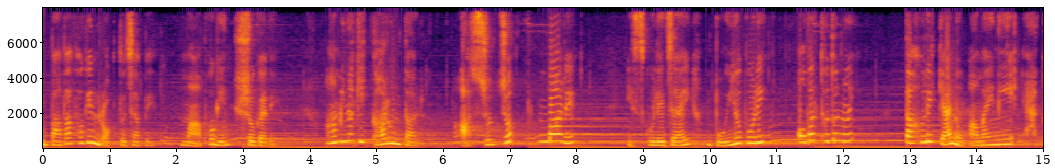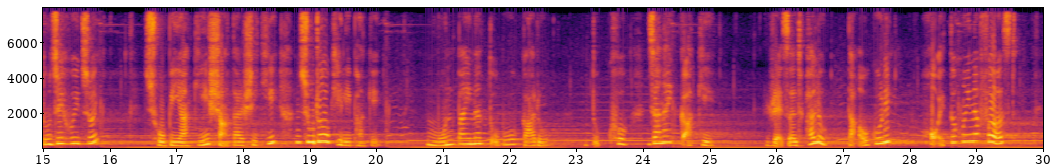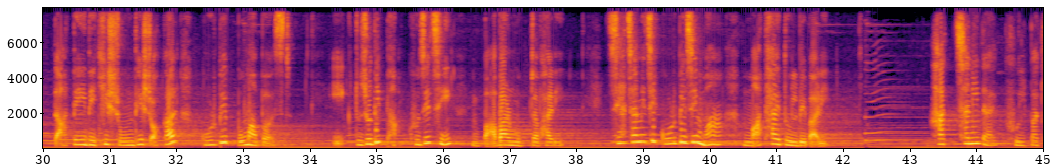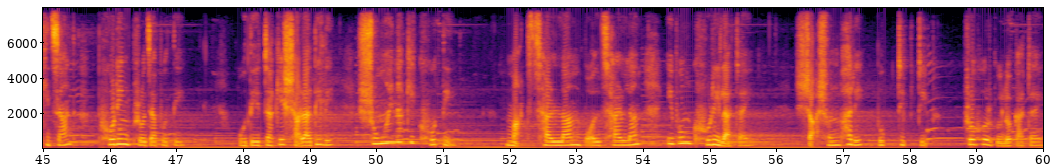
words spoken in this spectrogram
বাবা ভোগেন রক্তচাপে মা ভোগেন সুগারে। আমি নাকি কারণ তার, আশ্চর্য, বারে। স্কুলে যাই, বইও পড়ি, অবাধ্য তো নই। তাহলে কেন আমায় নিয়ে এত যে হইচই? ছবি আঁকি, সাঁতার শিখি, জুডোও খেলি ফাঁকে। মন পাই না তবুও কারও, দুঃখ জানাই কাকে। রেজাল্ট ভালো, তাও করি, হয়তো হই না ফার্স্ট তাতেই দেখি সন্ধে সকাল করবে বোমা বাস্ট। একটু যদি ফাঁক খুঁজেছি, বাবার মুখটা ভারী। চেঁচামেচি করবে যে মা, মাথায় তুলবে বাড়ি। হাতছানি দেয় ফুল পাখি চাঁদ, ফড়িং প্রজাপতি। ওদের ডাকে সাড়া দিলে সময় নাকি ক্ষতি। মাঠ ছাড়লাম, বল ছাড়লাম এবং ঘুড়ি লাটাই। শাসন ভারে বুক টিপ টিপ প্রহরগুলো কাটায়।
